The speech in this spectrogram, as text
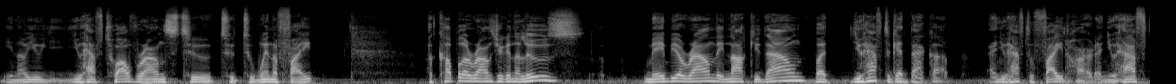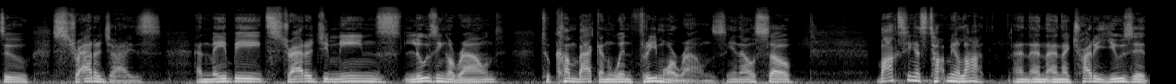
You know, you you have 12 rounds to to to win a fight. A couple of rounds you're gonna lose, maybe a round they knock you down, but you have to get back up and you have to fight hard and you have to strategize. And maybe strategy means losing a round to come back and win three more rounds, you know? So boxing has taught me a lot. And, and, and I try to use it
